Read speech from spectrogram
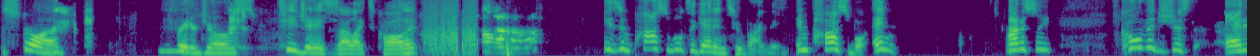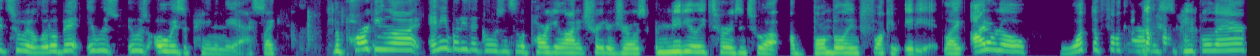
the store Trader Joe's, TJ's as I like to call it. Uh-huh. is impossible to get into by me. Impossible. And honestly, COVID's just added to it a little bit. It was it was always a pain in the ass. Like the parking lot, anybody that goes into the parking lot at Trader Joe's immediately turns into a, a bumbling fucking idiot. Like I don't know what the fuck happens to people there,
